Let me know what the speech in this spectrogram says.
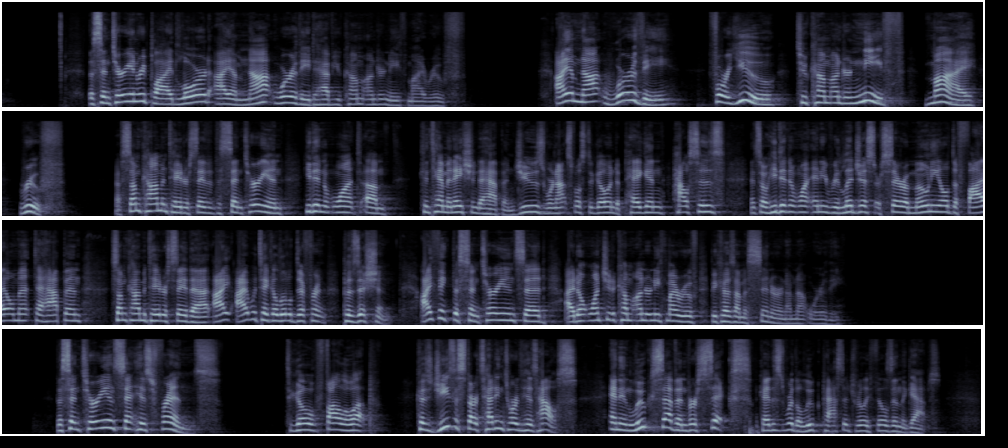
The centurion replied, Lord, I am not worthy to have you come underneath my roof. I am not worthy for you to come underneath my roof. Now, some commentators say that the centurion, he didn't want um, contamination to happen. Jews were not supposed to go into pagan houses, and so he didn't want any religious or ceremonial defilement to happen. Some commentators say that. I, I would take a little different position. I think the centurion said, I don't want you to come underneath my roof because I'm a sinner and I'm not worthy. The centurion sent his friends to go follow up because Jesus starts heading toward his house. And in Luke 7, verse 6, okay, this is where the Luke passage really fills in the gaps.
